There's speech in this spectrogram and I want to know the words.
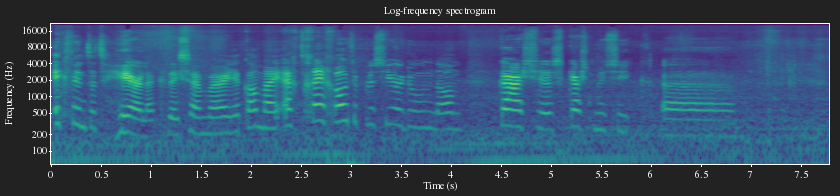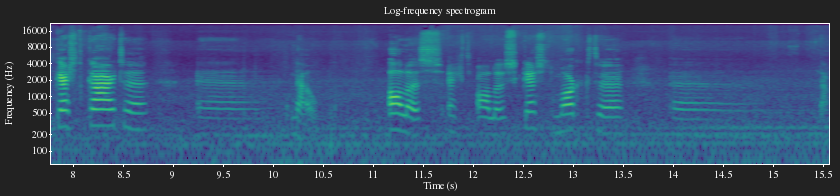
ik vind het heerlijk december. Je kan mij echt geen groter plezier doen dan kaarsjes, kerstmuziek, uh, kerstkaarten. Uh, nou, alles, echt alles. Kerstmarkten. Uh, nou,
